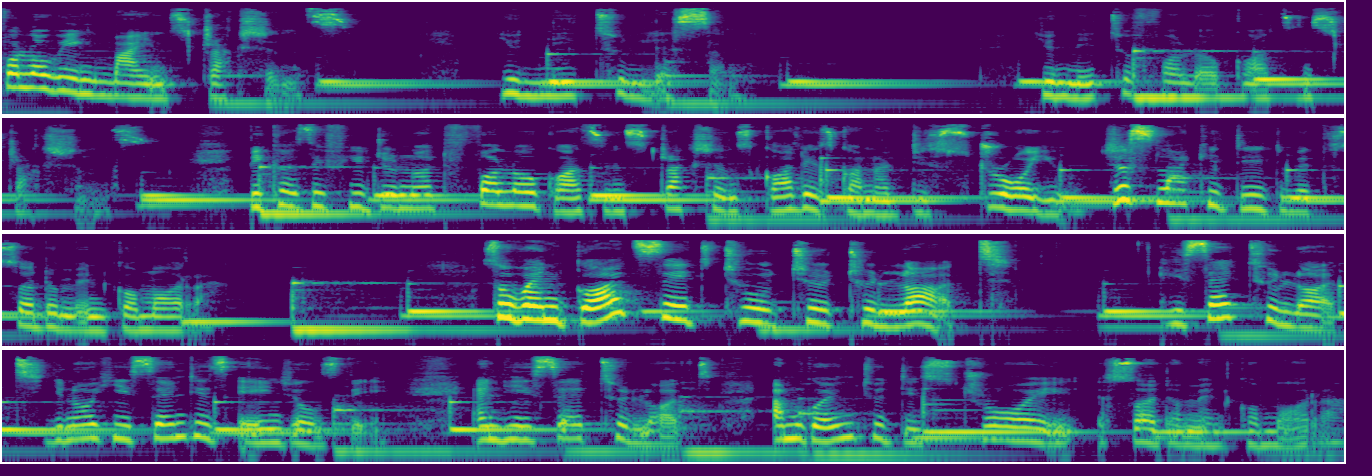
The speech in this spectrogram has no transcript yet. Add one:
following my instructions. You need to listen you need to follow God's instructions. Because if you do not follow God's instructions, God is going to destroy you, just like He did with Sodom and Gomorrah. So when God said to, to, to Lot, he said to Lot, you know, he sent his angels there, and he said to Lot, I'm going to destroy Sodom and Gomorrah.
